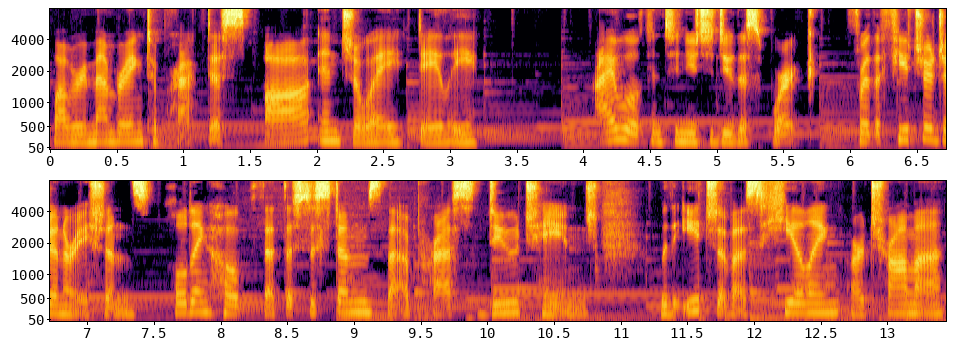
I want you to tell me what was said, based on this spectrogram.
while remembering to practice awe and joy daily I will continue to do this work for the future generations, holding hope that the systems that oppress do change, with each of us healing our trauma,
